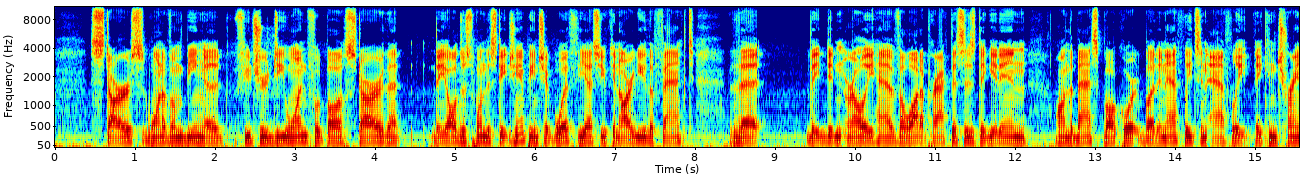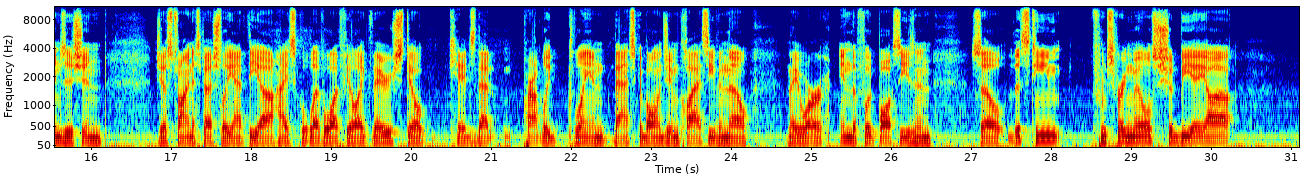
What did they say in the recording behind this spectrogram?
stars, one of them being a future D1 football star that they all just won the state championship with. Yes, you can argue the fact that they didn't really have a lot of practices to get in on the basketball court, but an athlete's an athlete. They can transition just fine, especially at the uh, high school level. I feel like they're still kids that probably playing basketball in gym class, even though they were in the football season. So this team from Spring Mills should be a uh,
